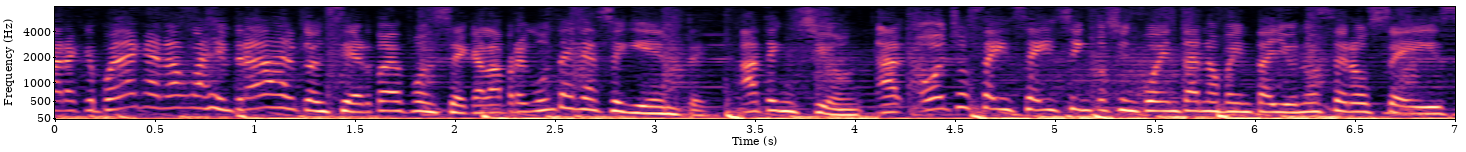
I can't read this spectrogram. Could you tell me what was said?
para que puedas ganar las entradas al concierto de Fonseca. La pregunta es la siguiente. Atención, al 866-550-9106.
